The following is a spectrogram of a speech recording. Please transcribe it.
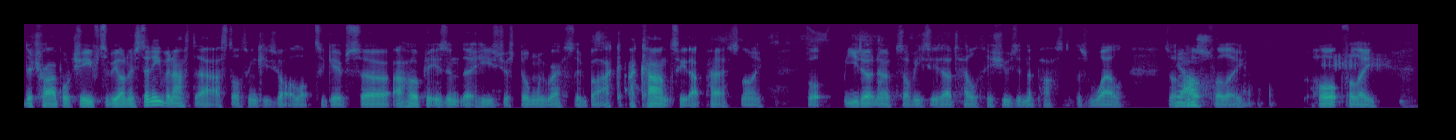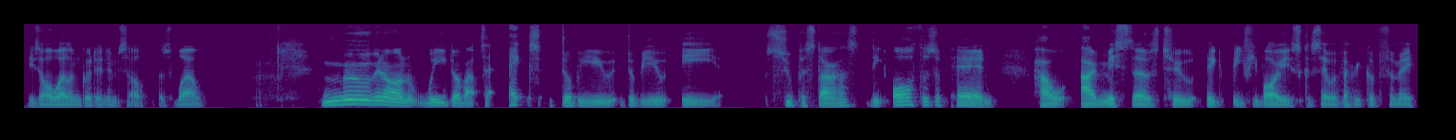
the tribal chief, to be honest. And even after that, I still think he's got a lot to give. So I hope it isn't that he's just done with wrestling, but I, I can't see that personally. But you don't know because obviously he's had health issues in the past as well. So hopefully, hopefully, he's all well and good in himself as well. Moving on, we go back to XWWE superstars, the authors of pain. How I miss those two big beefy boys because they were very good for me,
